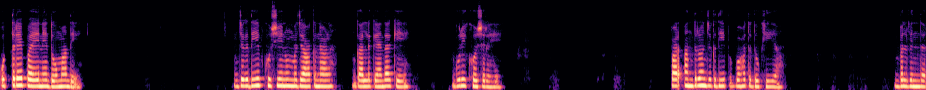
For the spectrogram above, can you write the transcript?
ਉਤਰੇ ਪਏ ਨੇ ਦੋਵਾਂ ਦੇ ਜਗਦੀਪ ਖੁਸ਼ੀ ਨੂੰ ਮਜ਼ਾਕ ਨਾਲ ਗੱਲ ਕਹਿੰਦਾ ਕਿ ਗੁਰੀ ਖੁਸ਼ ਰਹੇ। ਪਰ ਅੰਦਰੋਂ ਜਗਦੀਪ ਬਹੁਤ ਦੁਖੀ ਆ। ਬਲਵਿੰਦਰ,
